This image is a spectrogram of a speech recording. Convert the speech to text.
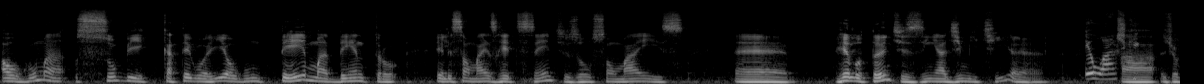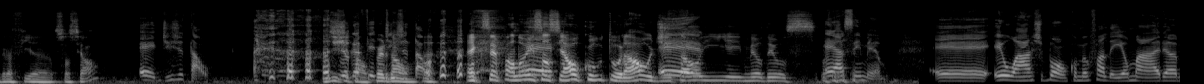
alguma subcategoria, algum tema dentro, eles são mais reticentes ou são mais é, relutantes em admitir a, Eu acho que a geografia social? é digital. Digital, Geografia perdão. digital. É que você falou em social, cultural, digital É. e, meu Deus. É assim mesmo. É, eu acho, bom, como eu falei, é uma área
